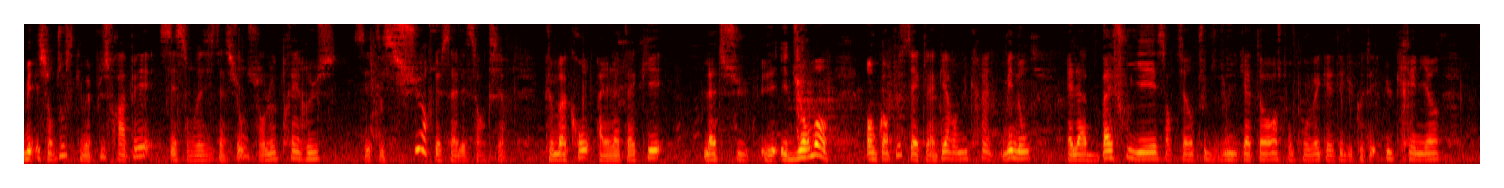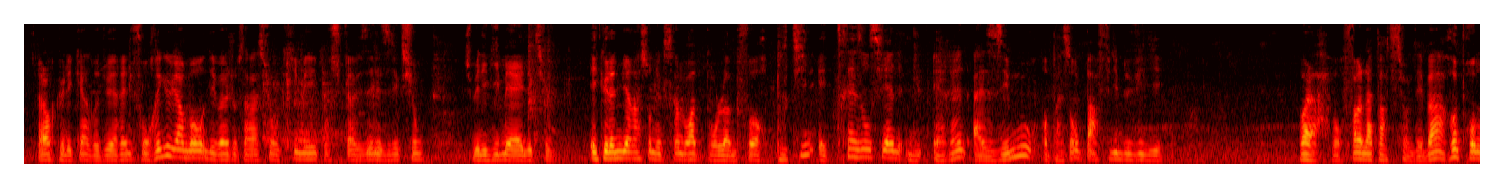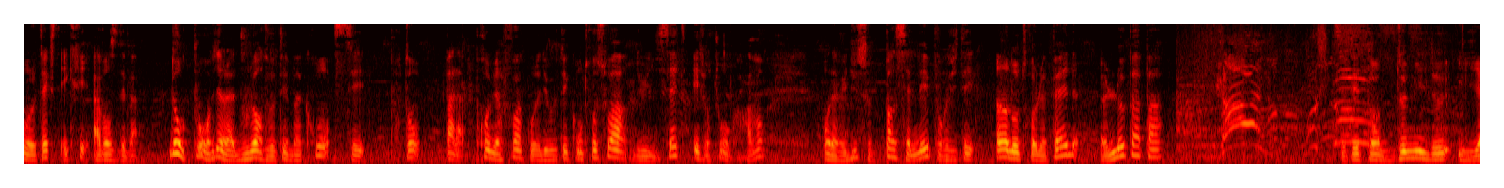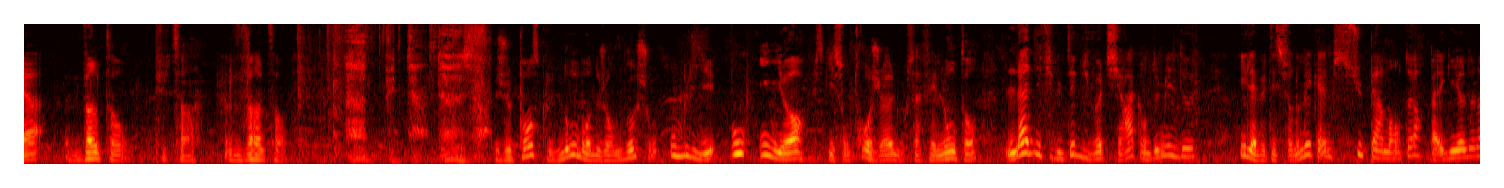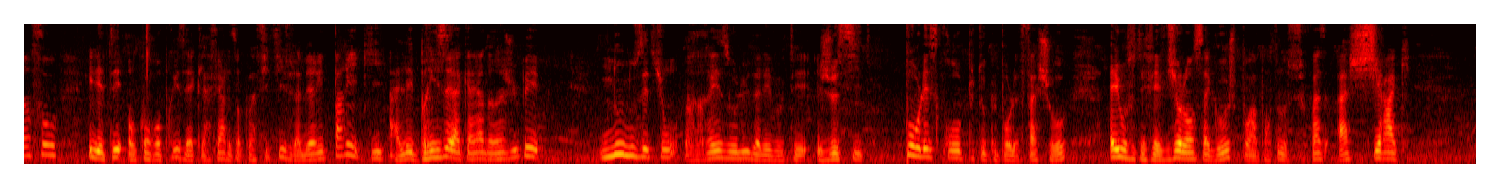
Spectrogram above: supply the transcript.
Mais surtout, ce qui m'a plus frappé, c'est son hésitation sur le prêt russe. C'était sûr que ça allait sortir, que Macron allait l'attaquer là-dessus, et, et durement, encore plus avec la guerre en Ukraine. Mais non, elle a bafouillé, sorti un tweet de 2014 pour prouver qu'elle était du côté ukrainien, alors que les cadres du RN font régulièrement des voyages d'observation en Crimée pour superviser les élections. Je mets les guillemets à élections. Et que l'admiration de l'extrême droite pour l'homme fort Poutine est très ancienne, du RN à Zemmour en passant par Philippe de Villiers. Voilà, bon, fin de la partie sur le débat, reprenons le texte écrit avant ce débat. Donc, pour revenir à la douleur de voter Macron, c'est pourtant pas la première fois qu'on a dû voter contre soi, 2017 et surtout encore avant, on avait dû se pincer le nez pour éviter un autre Le Pen, le papa. C'était en 2002, il y a 20 ans. Putain, 20 ans. Ah putain, deux ans. Je pense que nombre de gens de gauche ont oublié ou ignorent, puisqu'ils sont trop jeunes ou ça fait longtemps, la difficulté du vote Chirac en 2002. Il avait été surnommé quand même super menteur pas le guignol de l'info. Il était encore repris avec l'affaire des emplois fictifs de la mairie de Paris qui allait briser la carrière d'Alain Juppé. Nous nous étions résolus d'aller voter, je cite, pour l'escroc plutôt que pour le facho, et on s'était fait violence à gauche pour apporter nos surfaces à Chirac.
